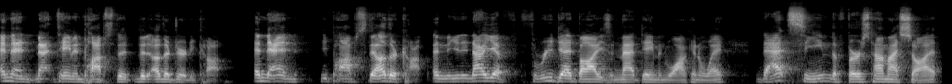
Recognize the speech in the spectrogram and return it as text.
And then Matt Damon pops the, the other dirty cop. And then he pops the other cop. And you, now you have three dead bodies and Matt Damon walking away. That scene, the first time I saw it,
